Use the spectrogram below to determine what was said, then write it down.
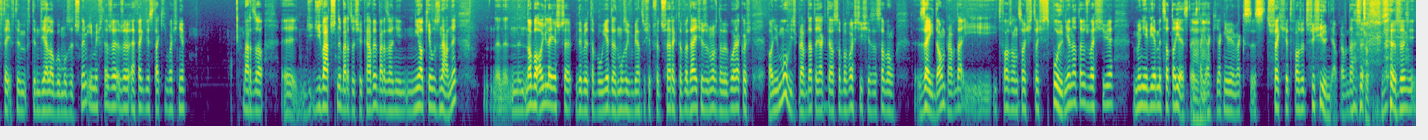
w, tej, w, tym, w tym dialogu muzycznym i myślę, że, że efekt jest taki właśnie bardzo y, dziwaczny, bardzo ciekawy, bardzo nie, nieokiełznany. No bo o ile jeszcze, gdyby to był jeden muzyk wybijający się przed szereg, to wydaje się, że można by było jakoś o nim mówić, prawda? To jak te osobowości się ze sobą zejdą, prawda? I, i tworzą coś, coś wspólnie, no to już właściwie my nie wiemy, co to jest. To jest tak mhm. jak, jak, nie wiem, jak z, z, trzech się tworzy trzy silnia, prawda? Że, że, że nie,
